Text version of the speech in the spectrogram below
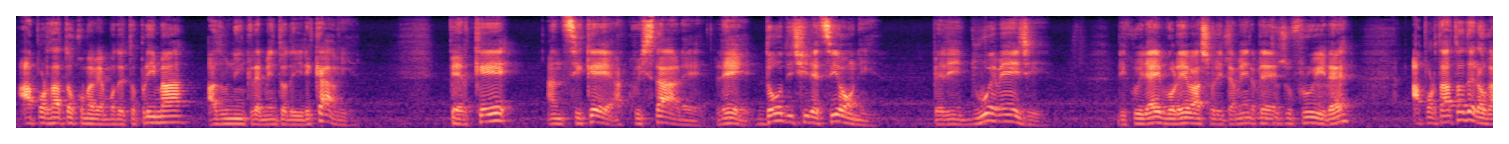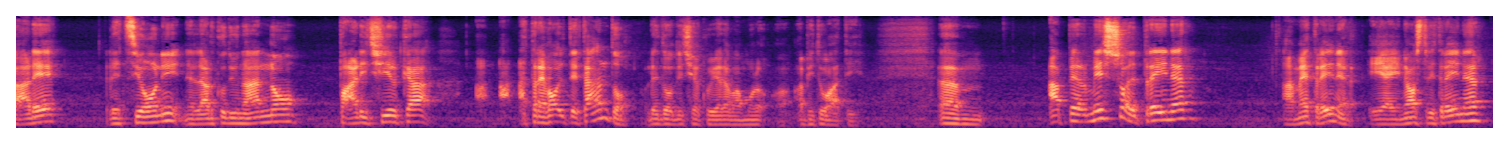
Ha portato, come abbiamo detto prima, ad un incremento dei ricavi, perché anziché acquistare le 12 lezioni per i due mesi di cui lei voleva solitamente usufruire, ha portato ad erogare lezioni nell'arco di un anno pari circa a, a, a tre volte tanto le 12 a cui eravamo abituati. Um, ha permesso al trainer, a me trainer e ai nostri trainer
